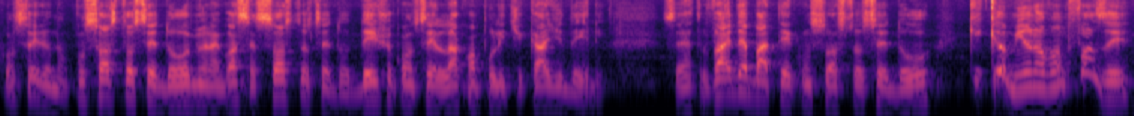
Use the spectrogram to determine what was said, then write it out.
conselho não, com sócio torcedor, meu negócio é sócio torcedor, deixa o conselho lá com a politicagem dele, certo? Vai debater com o sócio torcedor, que caminho nós vamos fazer.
